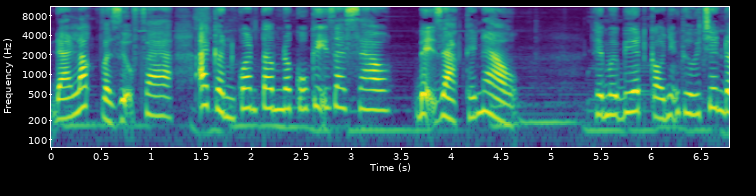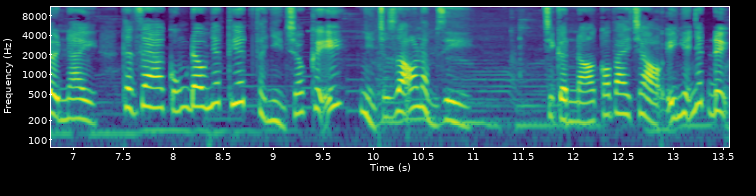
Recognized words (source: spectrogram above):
đá lắc và rượu pha, ai cần quan tâm nó cũ kỹ ra sao, bệ giạc thế nào. Thế mới biết có những thứ trên đời này thật ra cũng đâu nhất thiết phải nhìn cho kỹ, nhìn cho rõ làm gì. Chỉ cần nó có vai trò ý nghĩa nhất định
